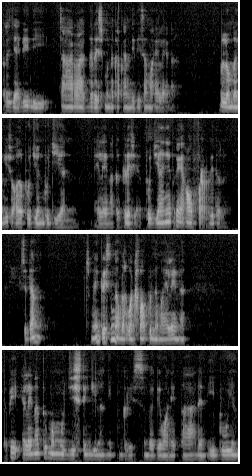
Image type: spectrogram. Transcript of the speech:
terjadi di cara Grace mendekatkan diri sama Elena. Belum lagi soal pujian-pujian Elena ke Grace ya. Pujiannya itu kayak over gitu loh. Sedang sebenarnya Grace tuh nggak melakukan apa pun sama Elena. Tapi Elena tuh memuji setinggi langit Grace sebagai wanita dan ibu yang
